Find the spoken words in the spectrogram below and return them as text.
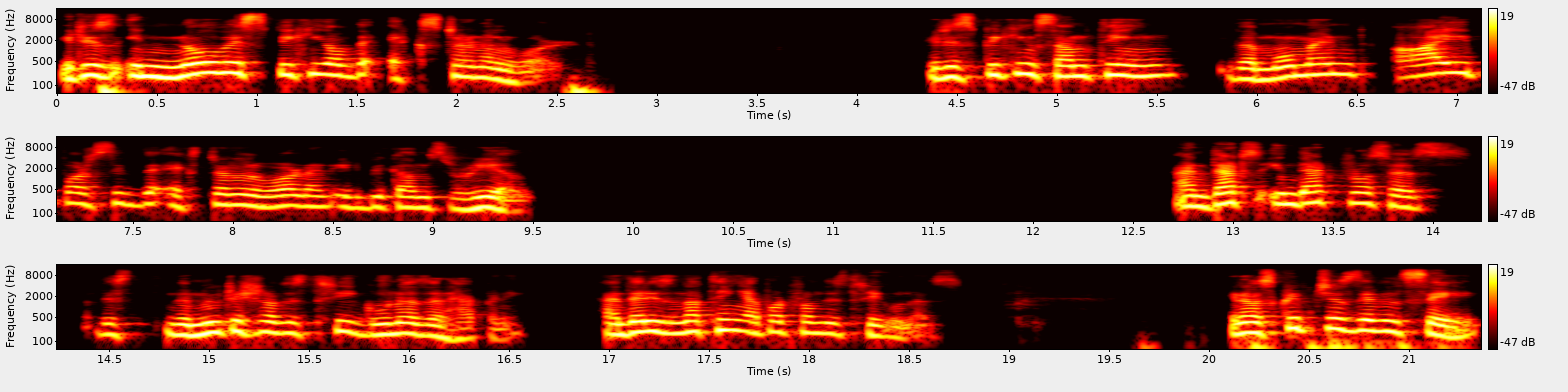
It is in no way speaking of the external world. It is speaking something the moment I perceive the external world and it becomes real. And that's in that process, this the mutation of these three gunas are happening. And there is nothing apart from these three gunas. In our scriptures, they will say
